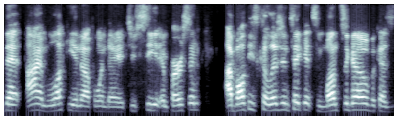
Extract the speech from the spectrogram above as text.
that I am lucky enough one day to see it in person. I bought these collision tickets months ago because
